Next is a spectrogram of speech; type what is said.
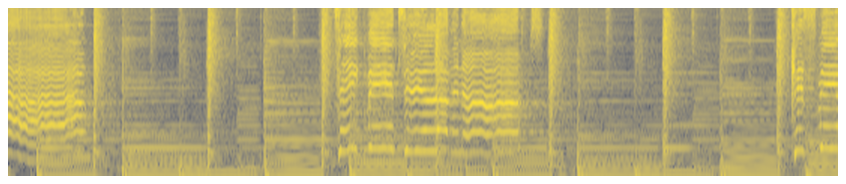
Take me into your loving arms. Kiss me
